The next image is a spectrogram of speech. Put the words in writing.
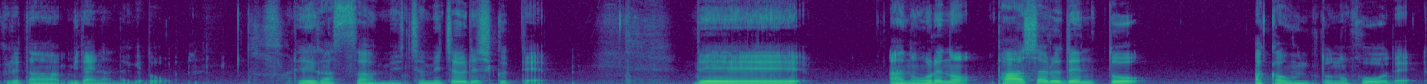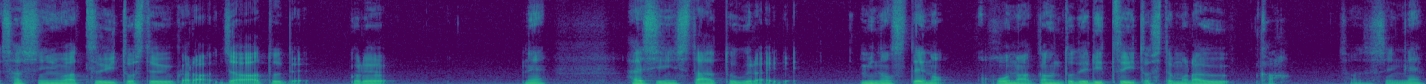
くれたみたいなんだけど、それがさ、めちゃめちゃ嬉しくて。で、あの、俺のパーシャルデントアカウントの方で写真はツイートしてるから、じゃあ後で、これ、ね、配信した後ぐらいで、ミノステの方のアカウントでリツイートしてもらうか。その写真ね。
